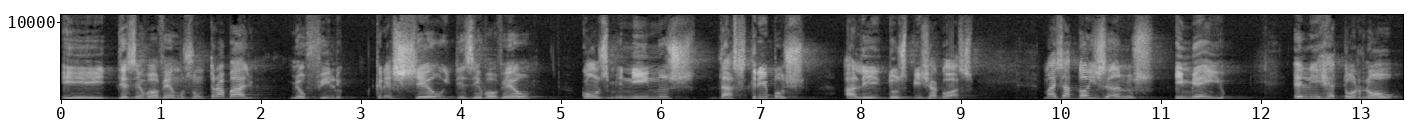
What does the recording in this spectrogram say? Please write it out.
e desenvolvemos um trabalho. Meu filho cresceu e desenvolveu com os meninos das tribos ali dos Bijagós. Mas há dois anos e meio, ele retornou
